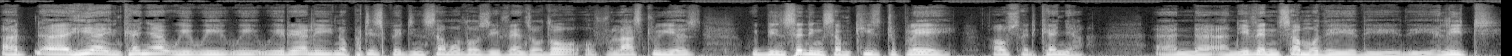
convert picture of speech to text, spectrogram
Uh, here in Kenya, we, we, we, we rarely you know, participate in some of those events, although of the last two years, we've been sending some kids to play outside Kenya. And, uh, and even some of the, the, the elite,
